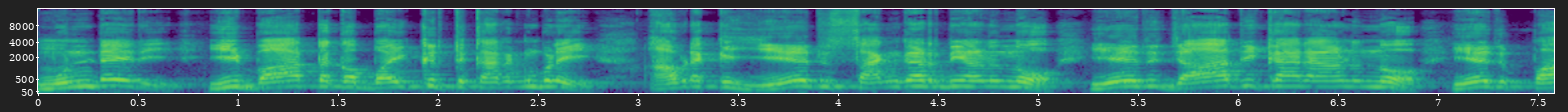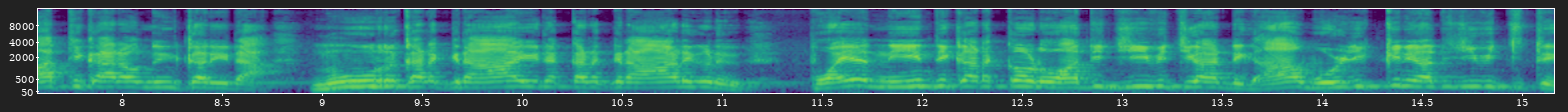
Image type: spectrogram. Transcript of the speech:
മുണ്ടേരി ഈ ഭാഗത്തൊക്കെ ബൈക്ക് എടുത്ത് കറങ്ങുമ്പോഴേ അവിടെയൊക്കെ ഏത് സംഘടനയാണെന്നോ ഏത് ജാതിക്കാരാണെന്നോ ഏത് പാർട്ടിക്കാരാണെന്നോ എനിക്കറിയില്ല നൂറുകണക്കിന് ആയിരക്കണക്കിന് ആളുകൾ പോയ നീന്തി കിടക്കോടോ അതിജീവിച്ച് കണ്ട് ആ ഒഴുക്കിനെ അതിജീവിച്ചിട്ട്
